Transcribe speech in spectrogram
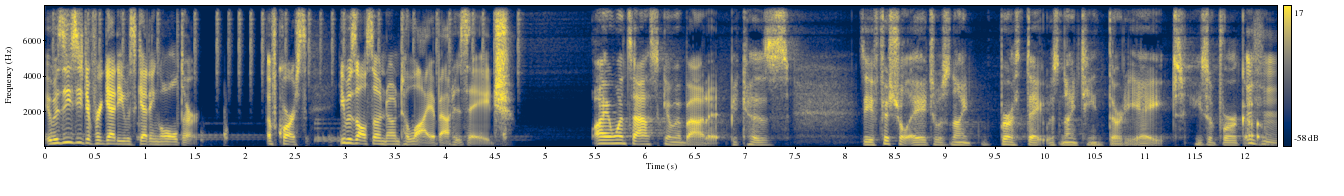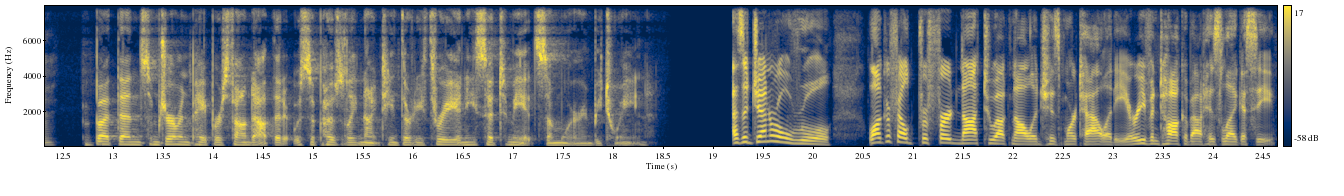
it was easy to forget he was getting older. Of course, he was also known to lie about his age. I once asked him about it because the official age was nine, birth date was 1938. He's a Virgo. Mhm. But then some German papers found out that it was supposedly 1933, and he said to me it's somewhere in between. As a general rule, Lagerfeld preferred not to acknowledge his mortality or even talk about his legacy.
